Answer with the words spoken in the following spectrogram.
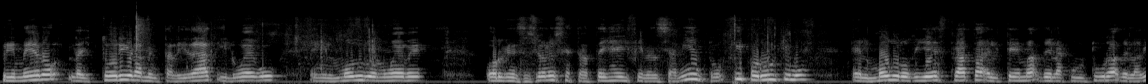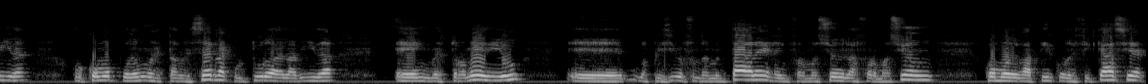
primero la historia y la mentalidad y luego en el módulo 9 organizaciones, estrategias y financiamiento. Y por último, el módulo 10 trata el tema de la cultura de la vida o cómo podemos establecer la cultura de la vida en nuestro medio eh, los principios fundamentales, la información y la formación, cómo debatir con eficacia,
